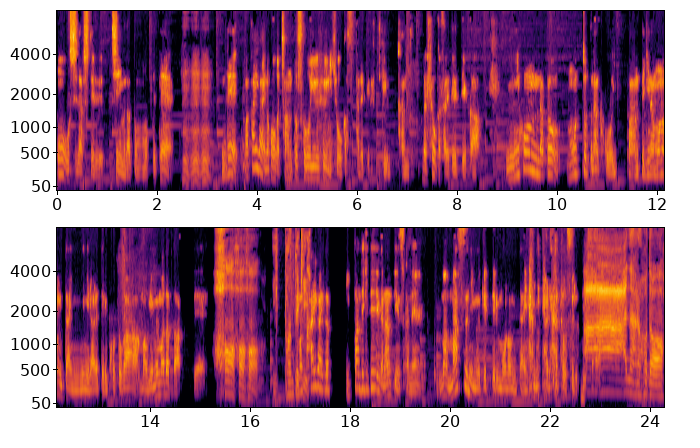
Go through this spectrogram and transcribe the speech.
を押し出してるチームだと思ってて、うんうんうん。で、まあ、海外の方がちゃんとそういう風に評価されてるっていう感じ。評価されてるっていうか、日本だともうちょっとなんかこう一般的なものみたいに見られてることが、まあゲームマだとあって、はあはあはあ。一般的。まあ、海外だ一般的っていうかなんていうんですかね。まあマスに向けてるものみたいな見られ方をするっていうか。あー、なるほど。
